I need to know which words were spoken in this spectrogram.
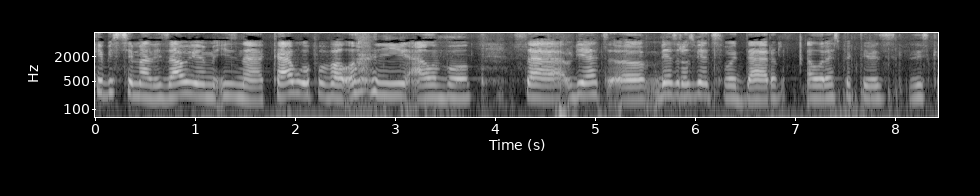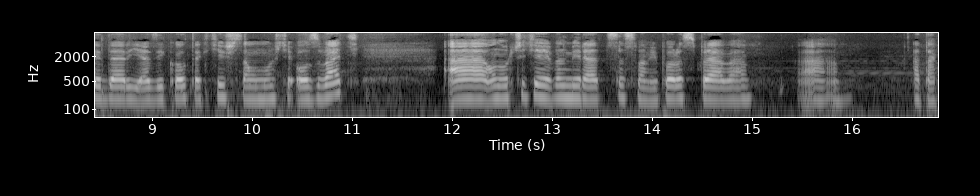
Keby ste mali záujem ísť na kávu o povalení alebo sa viac, uh, viac rozvíjať svoj dar, ale respektíve získať dar jazykov, tak tiež sa mu môžete ozvať. A on určite veľmi rád sa s vami porozpráva a, a tak.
